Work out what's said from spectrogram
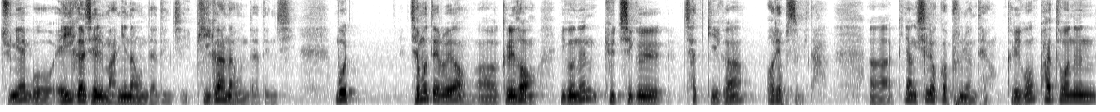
중에 뭐 A가 제일 많이 나온다든지 B가 나온다든지 뭐 제멋대로요. 어, 그래서 이거는 규칙을 찾기가 어렵습니다. 아, 그냥 실력과 풀면 돼요. 그리고 파트 1은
